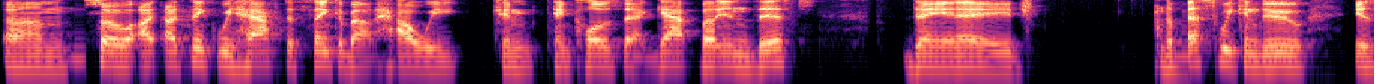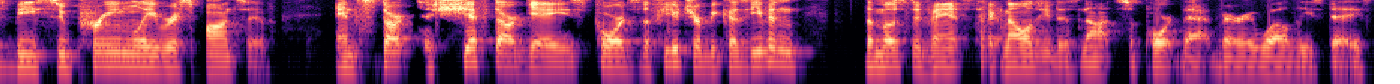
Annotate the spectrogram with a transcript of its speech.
um, so I, I think we have to think about how we can can close that gap but in this day and age the best we can do is be supremely responsive and start to shift our gaze towards the future because even the most advanced technology does not support that very well these days.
